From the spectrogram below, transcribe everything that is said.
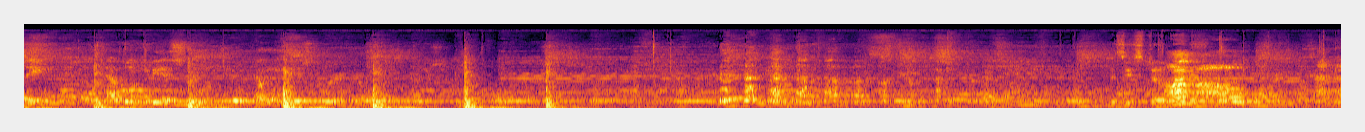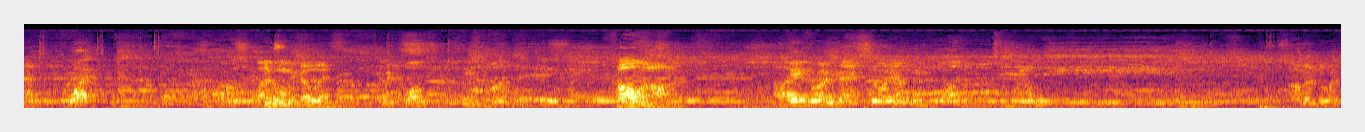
See, that wouldn't be a story. That wouldn't be a story. if there wasn't. Is he still better? What? He won't go in. Calling on him. Big run back, so yeah, we won. I'm into it.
